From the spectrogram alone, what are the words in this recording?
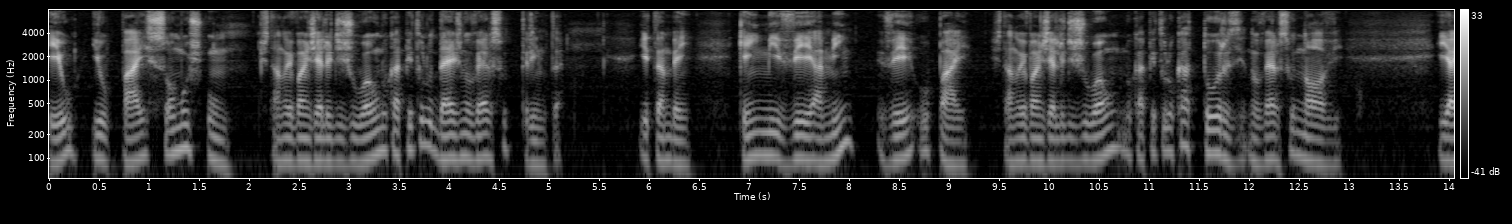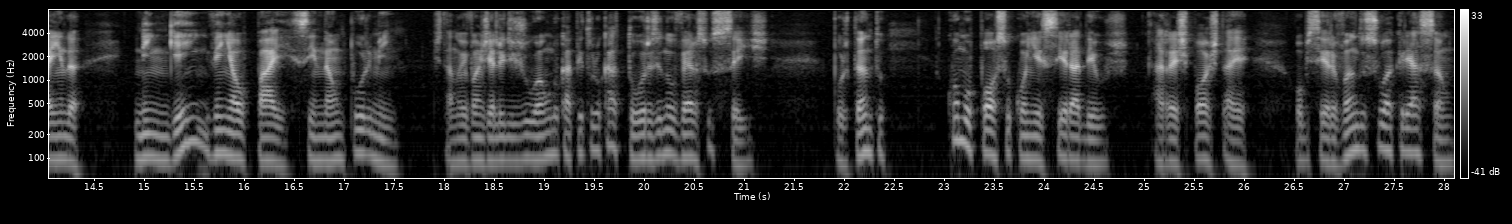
Eu e o Pai somos um. Está no Evangelho de João, no capítulo 10, no verso 30. E também: Quem me vê a mim, vê o Pai. Está no Evangelho de João, no capítulo 14, no verso 9. E ainda: Ninguém vem ao Pai senão por mim. Está no Evangelho de João, no capítulo 14, no verso 6. Portanto, como posso conhecer a Deus? A resposta é observando sua criação,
